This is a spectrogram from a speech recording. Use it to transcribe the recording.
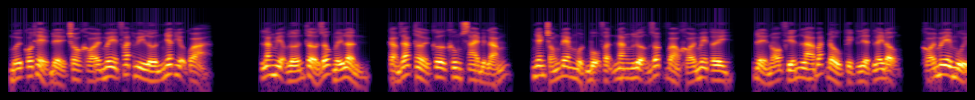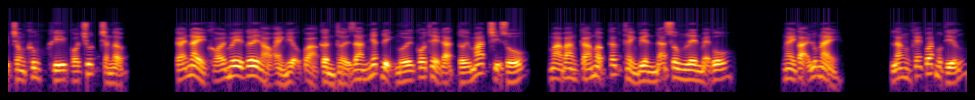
mới có thể để cho khói mê phát huy lớn nhất hiệu quả. Lăng miệng lớn thở dốc mấy lần, cảm giác thời cơ không sai biệt lắm, nhanh chóng đem một bộ phận năng lượng rót vào khói mê cây, để nó phiến lá bắt đầu kịch liệt lay động, khói mê mùi trong không khí có chút tràn ngập cái này khói mê gây hảo ảnh hiệu quả cần thời gian nhất định mới có thể đạt tới mát trị số, mà bang cá mập các thành viên đã xông lên mẹ gỗ. Ngay tại lúc này, lăng khét quát một tiếng,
